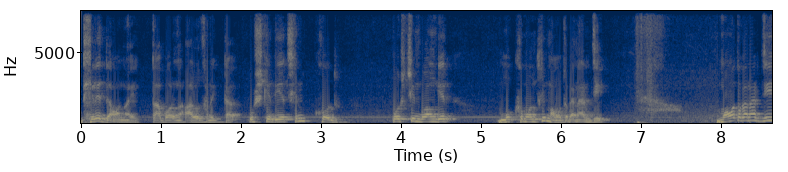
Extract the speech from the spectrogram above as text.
ঢেলে দেওয়া নয়, তা বরং আরও খানিকটা উস্কে দিয়েছেন খোদ পশ্চিমবঙ্গের মুখ্যমন্ত্রী মমতা ব্যানার্জি। মমতা ব্যানার্জি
